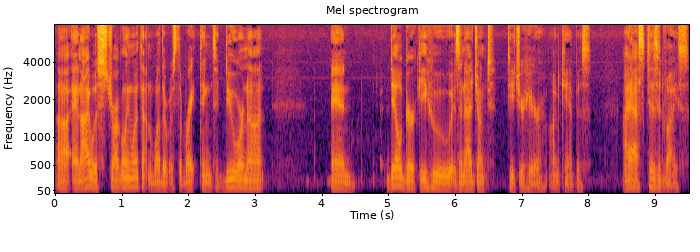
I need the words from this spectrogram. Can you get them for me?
Uh, and I was struggling with it and whether it was the right thing to do or not. And Dale Gerke, who is an adjunct teacher here on campus, I asked his advice.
